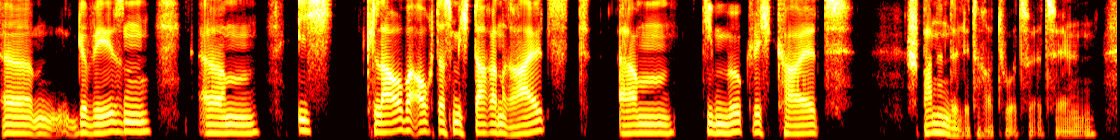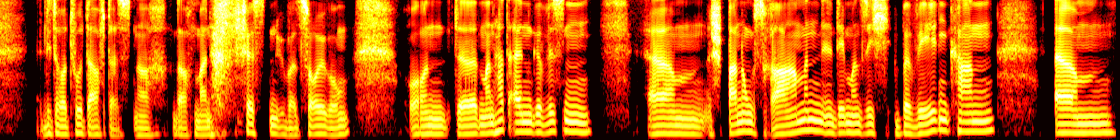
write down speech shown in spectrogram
ähm, gewesen, ähm, ich glaube auch, dass mich daran reizt, ähm, die Möglichkeit, spannende Literatur zu erzählen. Literatur darf das nach, nach meiner festen Überzeugung. Und äh, man hat einen gewissen ähm, Spannungsrahmen, in dem man sich bewegen kann. Ähm,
